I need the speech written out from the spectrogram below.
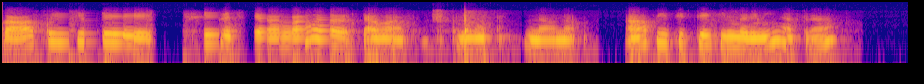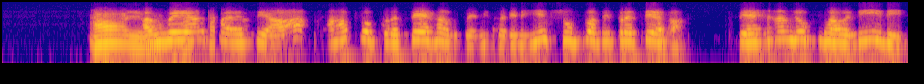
काप् इत्युक्ते न न आप् इत्युक्ते किं भगिनि अत्र? अव्ययात् परस्य आप् प्रत्ययः भगिनी सुप् अपि प्रत्ययः तेषां लुप् भवति इति।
